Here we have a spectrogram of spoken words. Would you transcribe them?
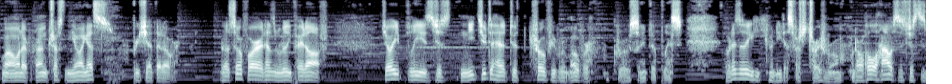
Well, whatever. I'm trusting you, I guess. Appreciate that, over. But so far, it hasn't really paid off. Joey, please, just need you to head to the trophy room. Over. Gross, ain't that place. What does it even need a special trophy room? When our whole house is just this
